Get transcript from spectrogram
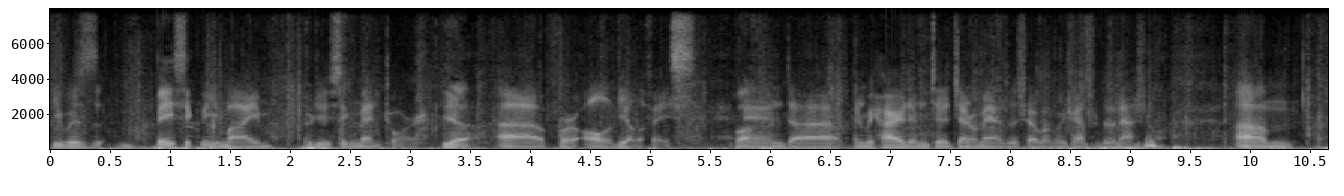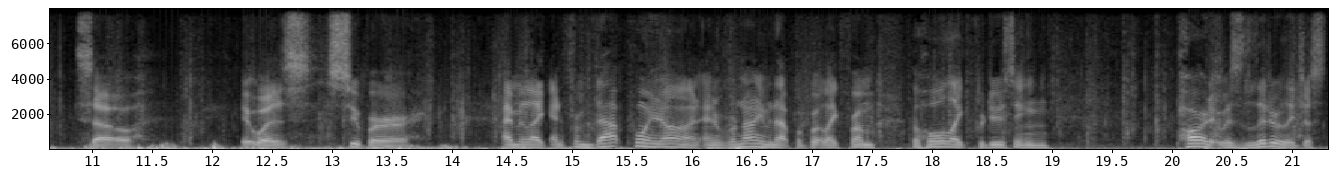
He was basically my producing mentor Yeah. uh, for all of Yellowface, Wow. and uh, and we hired him to general manager the show when we transferred to the National. Um, so it was super. I mean, like, and from that point on, and we're not even that, but, but like from the whole like producing part, it was literally just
